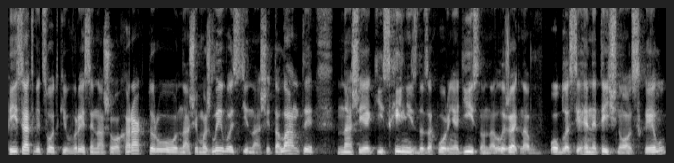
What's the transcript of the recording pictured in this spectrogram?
50% риси нашого характеру, наші можливості, наші таланти, наші якісь схильність до захворювання дійсно лежать на області генетичного схилу,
